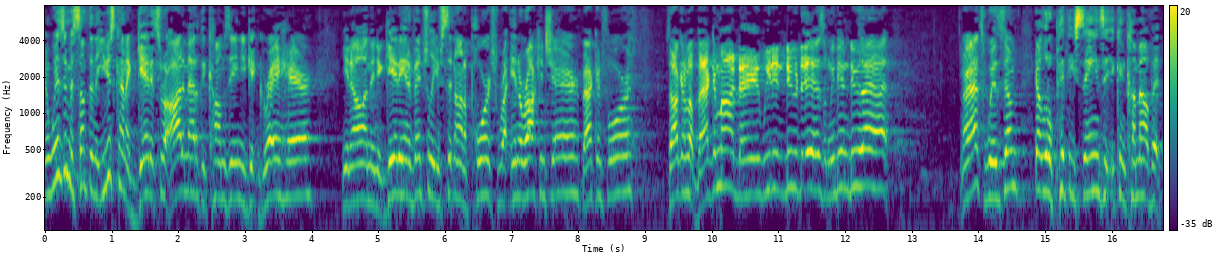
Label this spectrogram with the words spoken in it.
And wisdom is something that you just kind of get. It sort of automatically comes in. You get gray hair you know, and then you get in, eventually you're sitting on a porch in a rocking chair, back and forth, talking about back in my day, we didn't do this and we didn't do that. All right, that's wisdom. You got little pithy sayings that you can come out, but,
